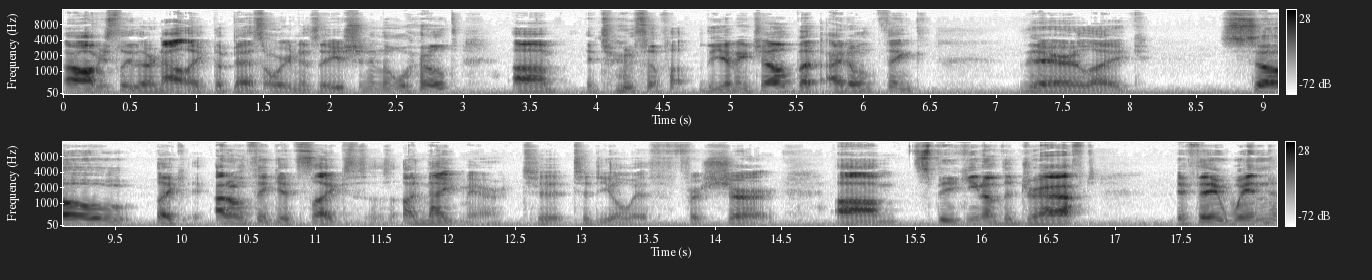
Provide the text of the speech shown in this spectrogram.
obviously they're not like the best organization in the world um in terms of the nhl but i don't think they're like so like i don't think it's like a nightmare to to deal with for sure um speaking of the draft if they win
